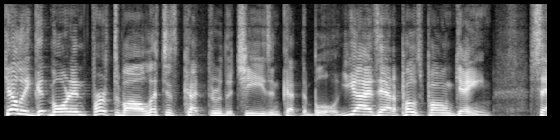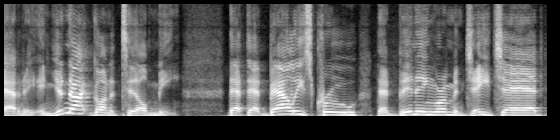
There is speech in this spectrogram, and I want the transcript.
Kelly, good morning. First of all, let's just cut through the cheese and cut the bull. You guys had a postponed game Saturday, and you're not going to tell me that that Bally's crew, that Ben Ingram and Jay Chad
